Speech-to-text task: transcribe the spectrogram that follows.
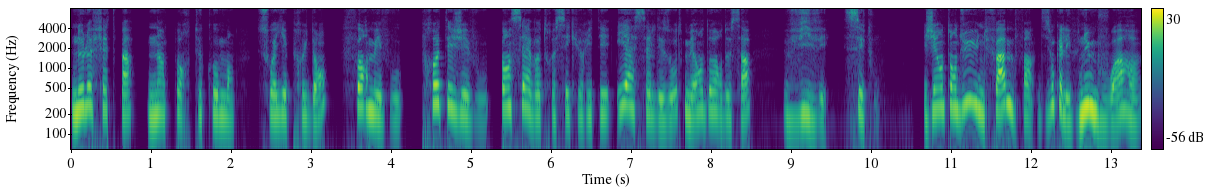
ne le faites pas n'importe comment. Soyez prudent, formez-vous, protégez-vous, pensez à votre sécurité et à celle des autres, mais en dehors de ça, vivez, c'est tout. J'ai entendu une femme, disons qu'elle est venue me voir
